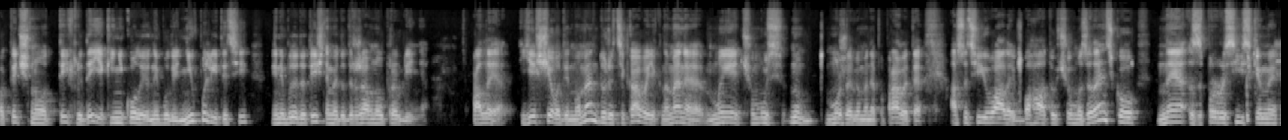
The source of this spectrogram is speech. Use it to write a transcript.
фактично тих людей, які ніколи не були ні в політиці і не були дотичними до державного управління. Але є ще один момент, дуже цікавий, як на мене, ми чомусь, ну може ви мене поправите, асоціювали багато в чому Зеленського не з проросійськими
